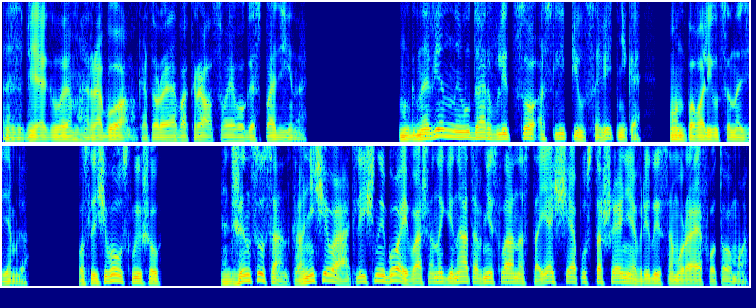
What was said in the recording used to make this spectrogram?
«С беглым рабом, который обокрал своего господина». Мгновенный удар в лицо ослепил советника, он повалился на землю. После чего услышал «Джинсу Санко, ничего, отличный бой, ваша Нагината внесла настоящее опустошение в ряды самураев Отомо.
